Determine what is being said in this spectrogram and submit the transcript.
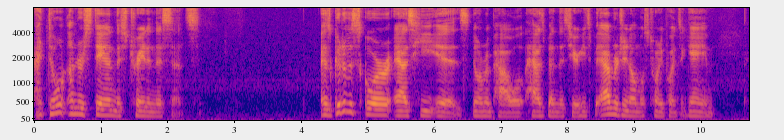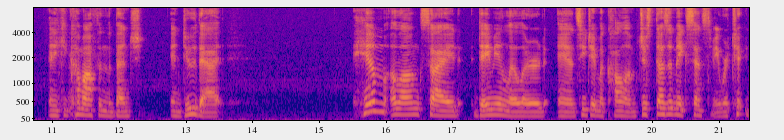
I don't understand this trade in this sense. As good of a scorer as he is, Norman Powell has been this year. He's averaging almost 20 points a game, and he can come off in the bench and do that. Him alongside Damian Lillard and CJ McCollum just doesn't make sense to me. Where t-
